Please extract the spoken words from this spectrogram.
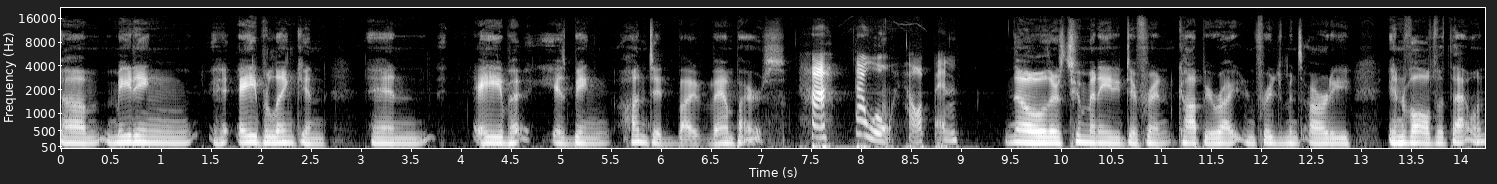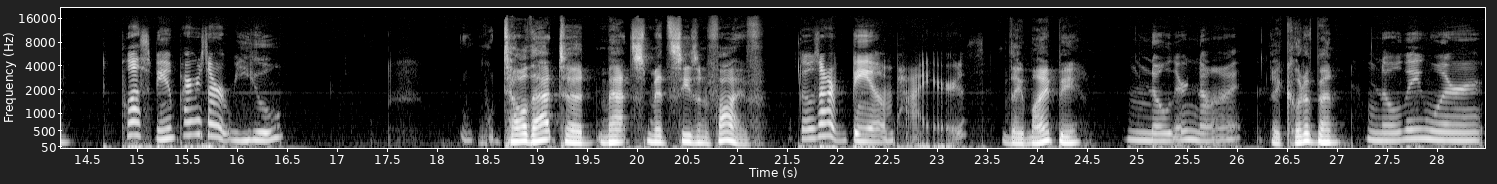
um, meeting Abe Lincoln and Abe is being hunted by vampires. ha that won't happen No, there's too many different copyright infringements already involved with that one. plus vampires aren't real Tell that to Matt Smith season five. those aren't vampires They might be. no they're not They could have been. no they weren't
